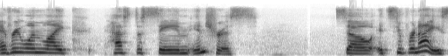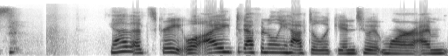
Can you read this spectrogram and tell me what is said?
Everyone like has the same interests. So it's super nice. Yeah, that's great. Well, I definitely have to look into it more. I'm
